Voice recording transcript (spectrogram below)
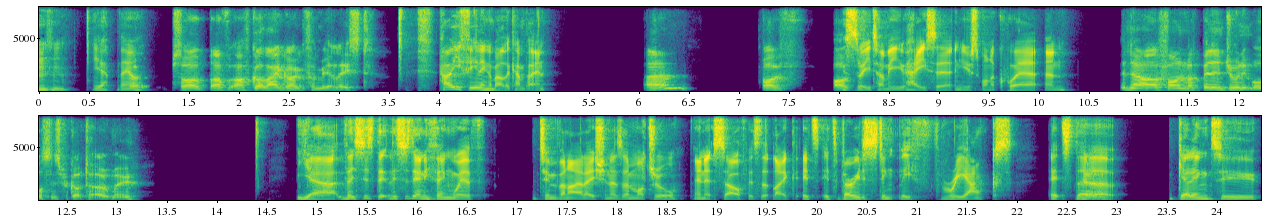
Mm-hmm. Yeah, they are. Uh, So I've I've got that going for me at least. How are you feeling about the campaign? Um, I've I've So you tell me you hate it and you just want to quit and no, I find I've been enjoying it more since we got to Omu. Yeah, this is the, this is the only thing with Tomb of Annihilation as a module in itself is that like it's it's very distinctly three acts. It's the Yeah. getting to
